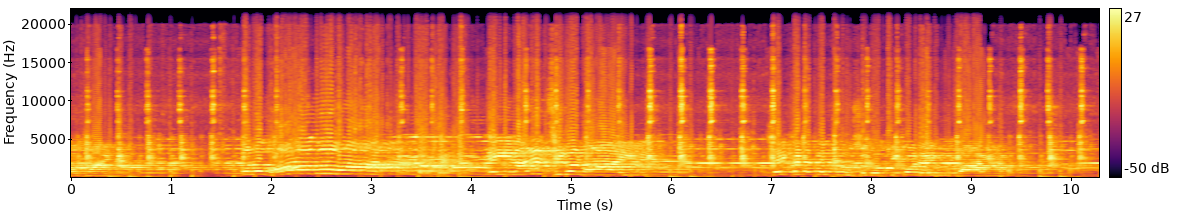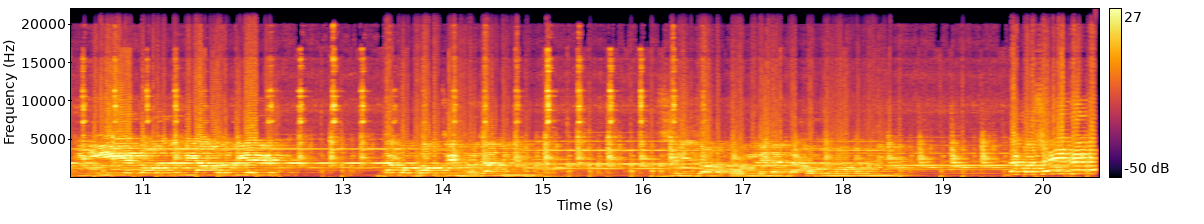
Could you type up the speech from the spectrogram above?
কথায় কোনো চিহ্ন জানি। সৃজন করলেন দেখো গুণমণি। দেখো সেই থেকে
